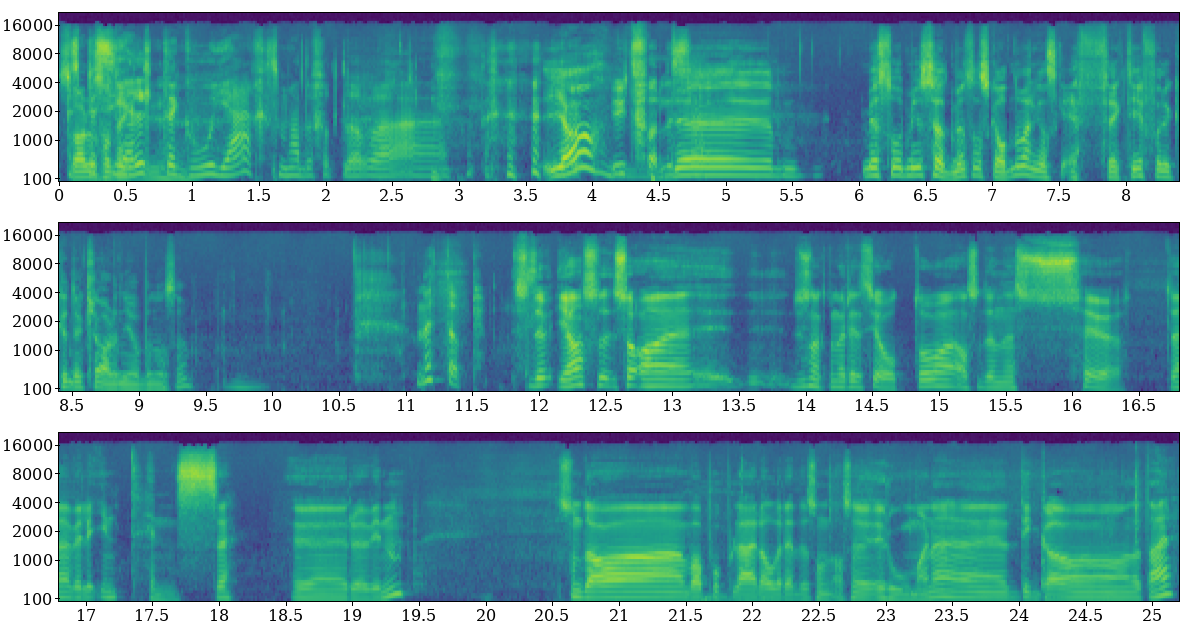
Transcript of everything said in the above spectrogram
Så sånn, Spesielt tenker- god gjær som hadde fått lov å Ja, utfolde det, med så mye sødme så skal den være ganske effektiv for å kunne klare den jobben også. Nettopp. Så det, ja, så, så uh, Du snakket om Recioto, altså denne søte, veldig intense uh, rødvinen. Som da var populær allerede sånn Altså, romerne eh, digga dette her.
